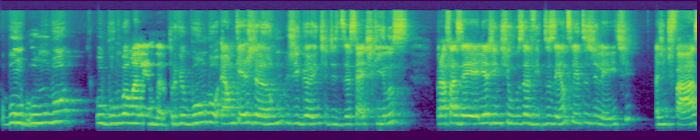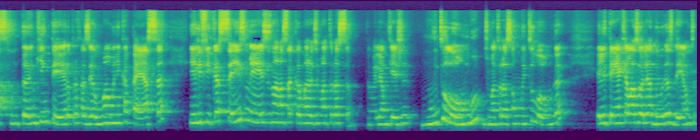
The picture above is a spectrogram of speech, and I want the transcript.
O bumbo. O bumbo, o bumbo é uma lenda, porque o bumbo é um queijão gigante de 17 quilos. Para fazer ele, a gente usa 200 litros de leite. A gente faz um tanque inteiro para fazer uma única peça. E ele fica seis meses na nossa câmara de maturação. Então, ele é um queijo muito longo, de maturação muito longa. Ele tem aquelas olhaduras dentro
